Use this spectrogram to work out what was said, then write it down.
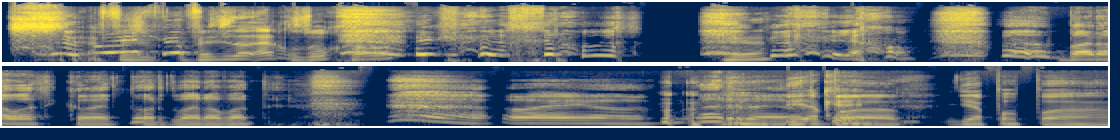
Ja, vind, je, vind je dat echt zo gewoon? Ik vind het grappig. Ja? Ja, Brabant. Ik kom uit Noord-Brabant. Oh ja, maar eh, Je, oké. hebt, eh, je hebt op... eh,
